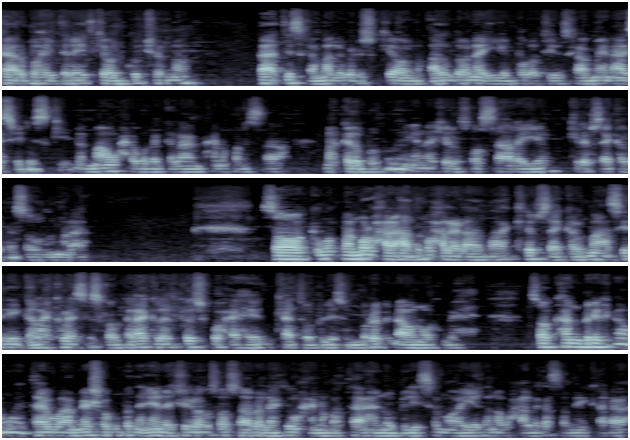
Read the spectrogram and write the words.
carbohydrateski oon ku jirno fatiska ama lipidiski oon qaadan doona iyo proteinska ama dhammaan waxay wada galaan maxay noqonaysaa marka la burburin energy la soo saarayo crib cycle bay soo maraan waxaa hadaba waxaa la idhahdaa crib cycle maaha sidii galacalysisca oo galacalysisca waxay ahayd catabolism breakdown oo baxe so kan breakdown way tahay waa meesha ugu badan energy laga soo saaro laakiin waxay noqotaa anobilism oo iyadana waxaa laga samayn karaa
